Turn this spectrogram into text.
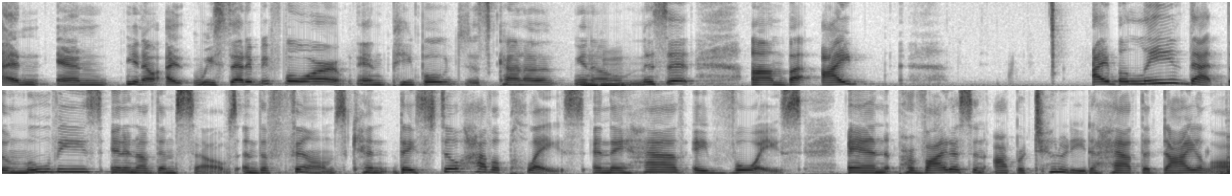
and and you know I, we said it before and people just kind of you know Mm-hmm. miss it. Um, but I I believe that the movies in and of themselves and the films can they still have a place and they have a voice and provide us an opportunity to have the dialogue.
